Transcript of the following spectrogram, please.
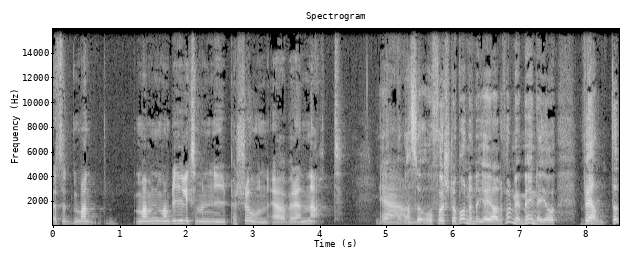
alltså man, man, man blir ju liksom en ny person över en natt. Ja, men Ehm, alltså, och första barnen, i alla fall med mig när jag väntade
